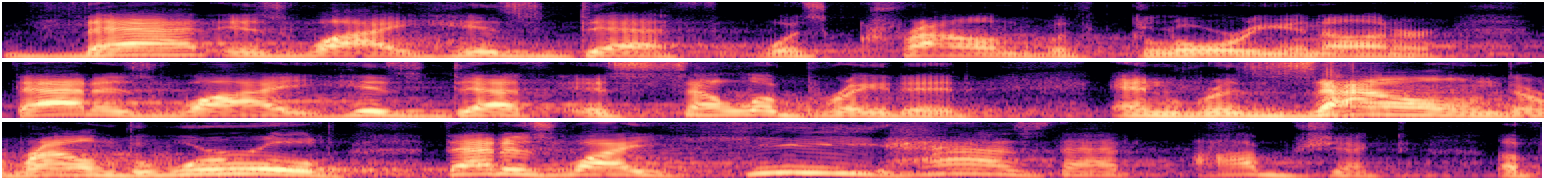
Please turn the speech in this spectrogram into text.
That is why his death was crowned with glory and honor. That is why his death is celebrated and resound around the world. That is why he has that object of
